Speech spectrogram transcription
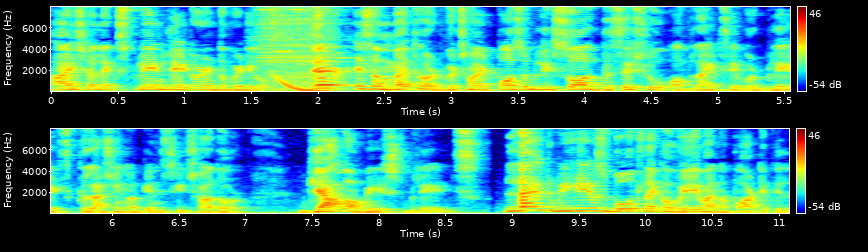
I shall explain later in the video. There is a method which might possibly solve this issue of lightsaber blades clashing against each other. Gamma based blades. Light behaves both like a wave and a particle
